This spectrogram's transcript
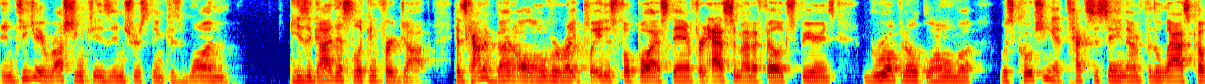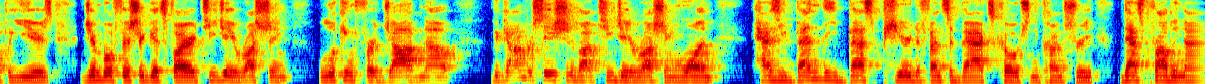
And TJ Rushing is interesting because one, he's a guy that's looking for a job, has kind of been all over, right? Played his football at Stanford, has some NFL experience, grew up in Oklahoma, was coaching at Texas A&M for the last couple years. Jimbo Fisher gets fired. TJ Rushing looking for a job. Now, the conversation about TJ Rushing, one, has he been the best pure defensive backs coach in the country? That's probably not,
